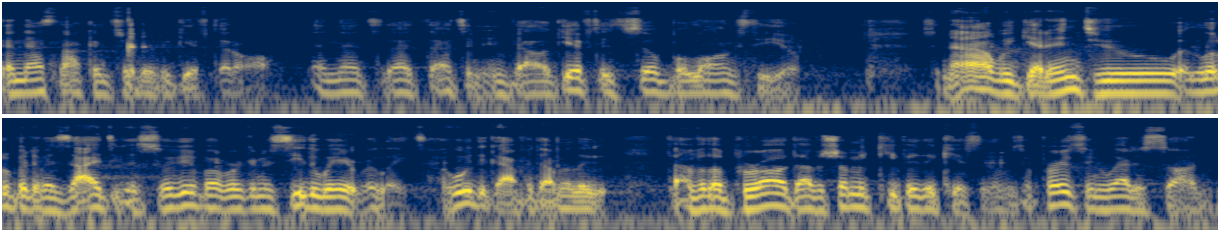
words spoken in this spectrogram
then that's not considered a gift at all. And that's, that, that's an invalid gift. It still belongs to you. So now we get into a little bit of a Zaytik Sugya, but we're going to see the way it relates. There was a person who had a son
